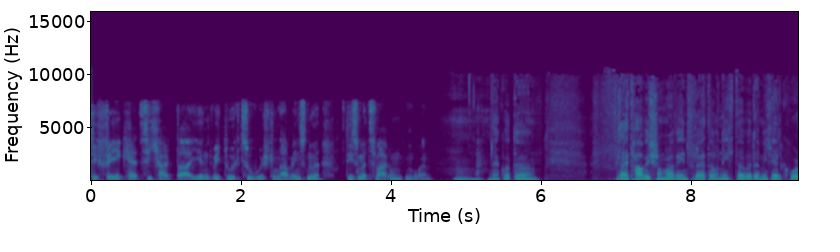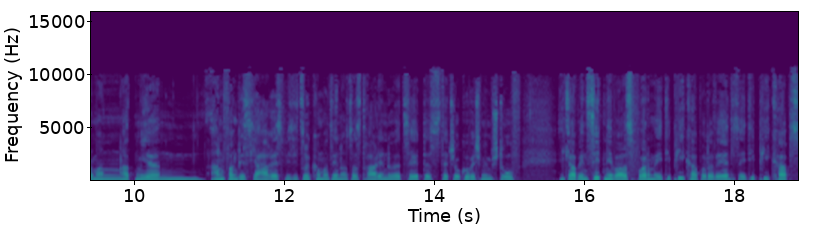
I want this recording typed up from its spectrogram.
die Fähigkeit, sich halt da irgendwie durchzuwurschteln, auch wenn es nur diesmal zwei Runden waren. Hm, na gut, äh, vielleicht habe ich schon mal erwähnt, vielleicht auch nicht, aber der Michael Kohlmann hat mir Anfang des Jahres, wie sie zurückgekommen sind aus Australien, nur erzählt, dass der Djokovic mit dem Struff, ich glaube in Sydney war es vor dem ATP Cup oder während des ATP Cups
